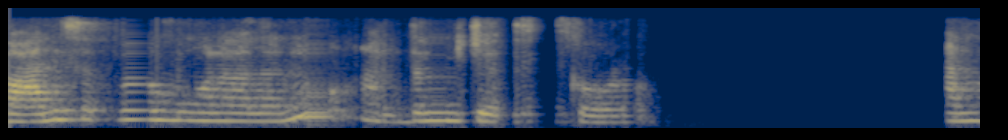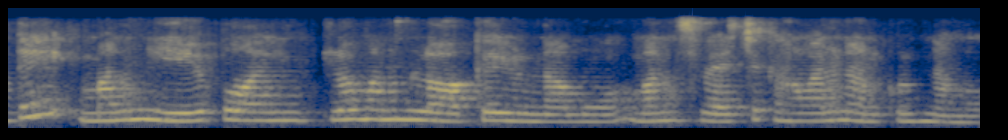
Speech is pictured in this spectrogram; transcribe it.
బానిసత్వ మూలాలను అర్థం చేసుకోవడం. అంటే మనం ఏ పాయింట్లో మనం లాక్ అయి ఉన్నాము మనం స్వేచ్ఛ కావాలని అనుకుంటున్నాము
